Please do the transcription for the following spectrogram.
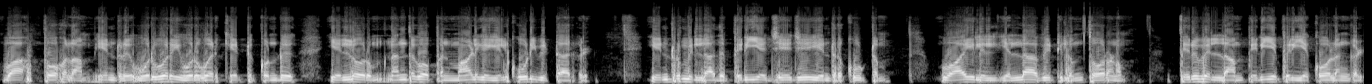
வா போகலாம் என்று ஒருவரை ஒருவர் கேட்டுக்கொண்டு எல்லோரும் நந்தகோபன் மாளிகையில் கூடிவிட்டார்கள். என்றுமில்லாத பெரிய ஜே ஜே என்ற கூட்டம். வாயிலில் எல்லா வீட்டிலும் தோரணம். தெருவெல்லாம் பெரிய பெரிய கோலங்கள்.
